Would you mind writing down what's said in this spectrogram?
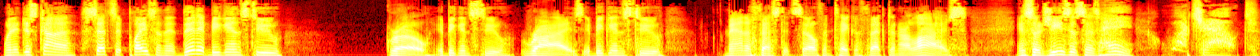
When it just kind of sets its place and then it begins to grow. It begins to rise. It begins to manifest itself and take effect in our lives. And so Jesus says, hey, watch out.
